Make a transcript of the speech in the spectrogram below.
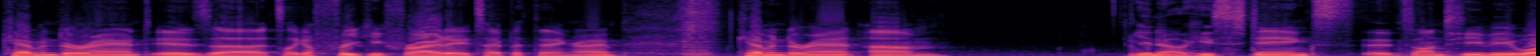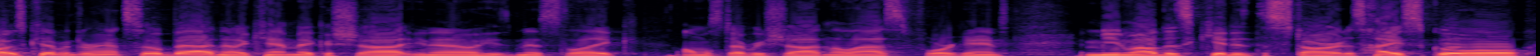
Kevin Durant is, uh, it's like a Freaky Friday type of thing, right? Kevin Durant, um, you know, he stinks. It's on TV. Why is Kevin Durant so bad? Now he can't make a shot. You know, he's missed like almost every shot in the last four games. And meanwhile, this kid is the star at his high school.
